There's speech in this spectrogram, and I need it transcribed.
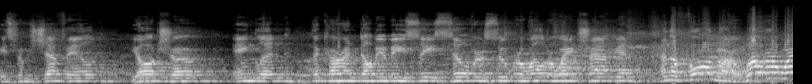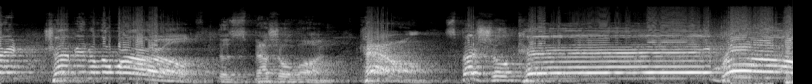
He's from Sheffield, Yorkshire, England, the current WBC Silver Super Welterweight Champion, and the former Welterweight Champion of the World, the special one, Kell Special K Brook!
